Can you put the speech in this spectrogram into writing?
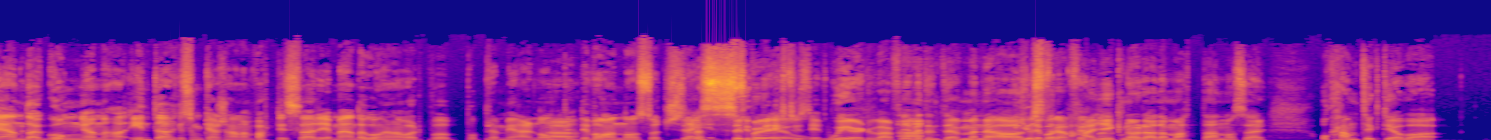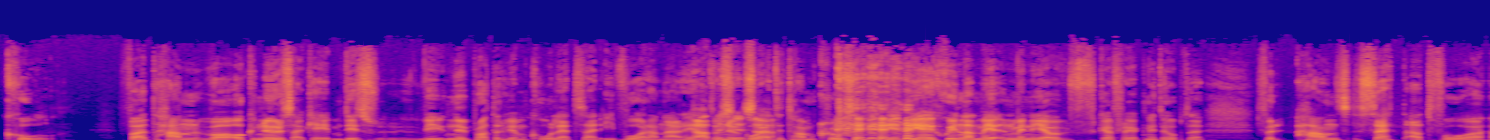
är enda gången, han- inte som kanske han har varit i Sverige, men enda gången han har varit på, på premiär. Någonting. Ja. Det var någon sorts Det var super superexklusivt. weird varför, jag Ja. vet inte. Men ja, var, han gick nog räddade mattan och så här. Och han tyckte jag var cool. För att han var, och nu är det så här, okej, det är vi, nu pratade vi om coolhet så här, i våra närhet Ja, och nu precis, går ja. jag till Tom Cruise. det, det är en skillnad, men, jag- men jag ska försöka knyta ihop det. För hans sätt att få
